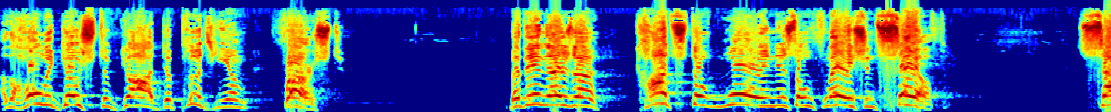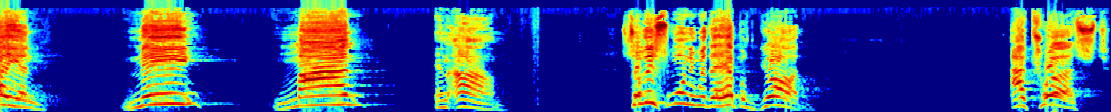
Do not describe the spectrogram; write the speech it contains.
of the Holy Ghost of God to put Him first. But then there's a constant war in this old flesh and self saying, Me, mine, and I. So this morning, with the help of God, I trust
